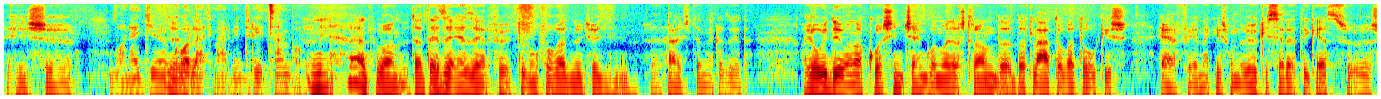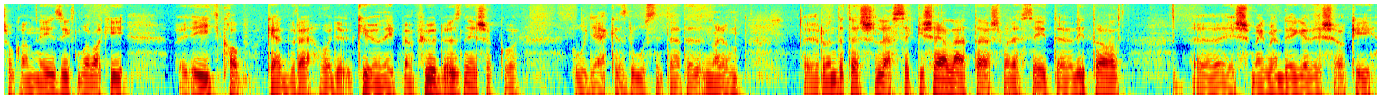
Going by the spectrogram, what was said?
és van egy korlát már, mint rétszámban? Hát van, tehát ezer, ezer főt tudunk fogadni, úgyhogy hál' Istennek azért ha jó idő van, akkor sincsen gond, hogy a strandot látogatók is elférnek, és mondom, ők is szeretik ezt, sokan nézik, valaki így kap kedvre, hogy kijön éppen fürdőzni, és akkor úgy elkezd úszni, tehát ez nagyon röndetes, lesz egy kis ellátás, mert lesz étel, ital, és megvendégelés, aki,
